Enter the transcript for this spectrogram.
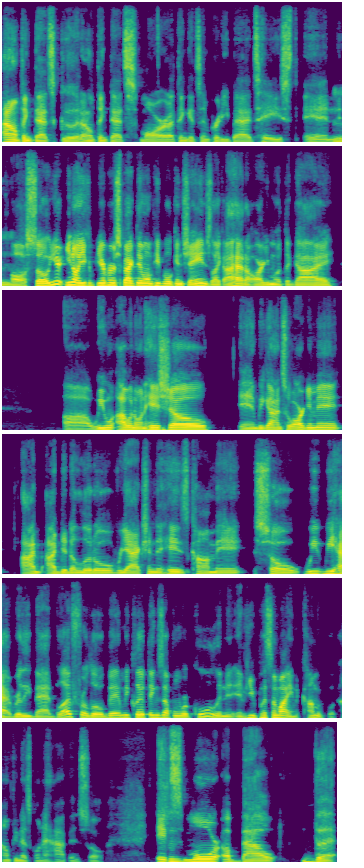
I don't think that's good. I don't think that's smart. I think it's in pretty bad taste. And mm. also, your you know your, your perspective on people can change. Like I had an argument with the guy. Uh, we I went on his show and we got into an argument. I I did a little reaction to his comment. So we we had really bad blood for a little bit, and we cleared things up, and we're cool. And if you put somebody in a comic book, I don't think that's going to happen. So it's hmm. more about the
